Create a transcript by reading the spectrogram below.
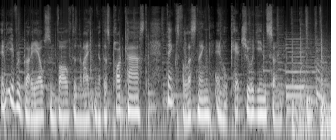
and everybody else involved in the making of this podcast, thanks for listening, and we'll catch you again soon.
